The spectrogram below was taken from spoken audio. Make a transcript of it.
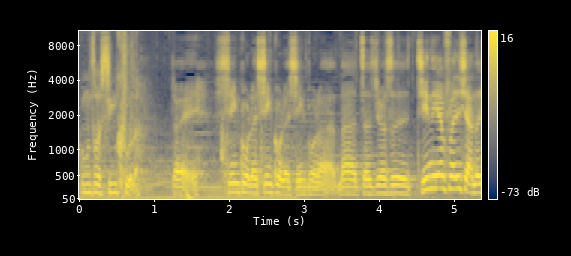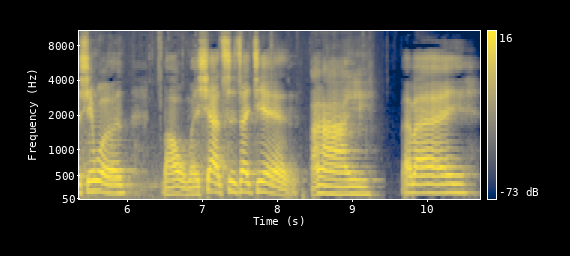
工作辛苦了。对，辛苦了，辛苦了，辛苦了。那这就是今天分享的新闻。然后我们下次再见，拜拜。拜拜。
